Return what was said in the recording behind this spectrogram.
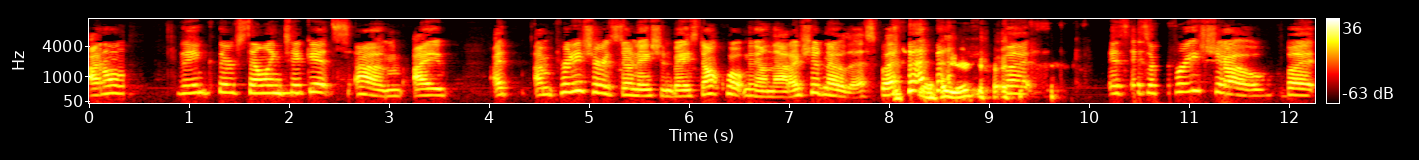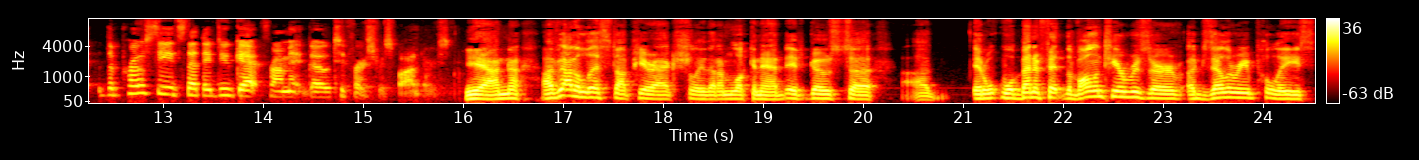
I don't think they're selling tickets. Um, I I I'm pretty sure it's donation based. Don't quote me on that. I should know this, but but it's it's a free show, but the proceeds that they do get from it go to first responders. Yeah, I'm not. I've got a list up here actually that I'm looking at. It goes to uh, It will benefit the volunteer reserve, auxiliary police,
